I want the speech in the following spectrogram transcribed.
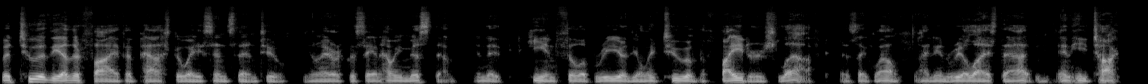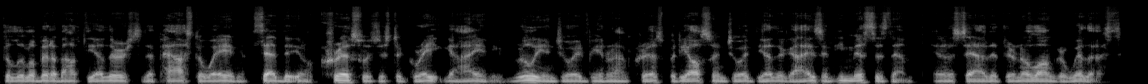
But two of the other five have passed away since then, too. You know, Eric was saying how he missed them and that he and Phillip Rhee are the only two of the fighters left. It's like, well, I didn't realize that. And he talked a little bit about the others that passed away and said that, you know, Chris was just a great guy and he really enjoyed being around Chris, but he also enjoyed the other guys and he misses them. And it was sad that they're no longer with us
